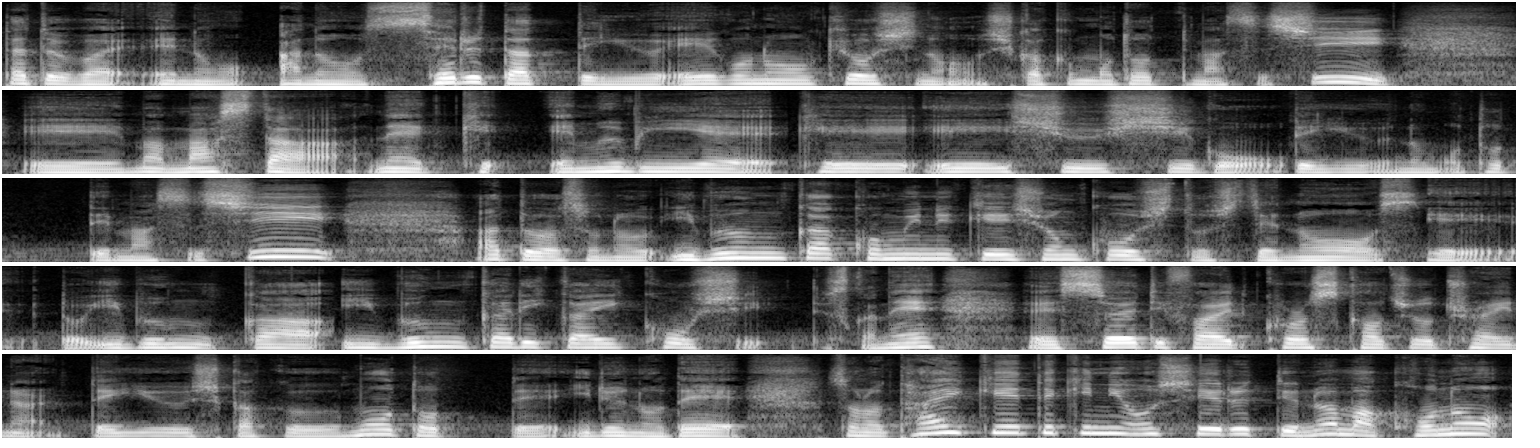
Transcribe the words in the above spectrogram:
例えば、えの、あの、セルタっていう英語の教師の資格も取ってますし、えー、まあ、マスターね、MBA、経営修士号っていうのも取ってってますし、あとはその異文化コミュニケーション講師としての、えっ、ー、と、異文化、異文化理解講師ですかね、え Certified Cross Cultural Trainer っていう資格も取っているので、その体系的に教えるっていうのは、まあ、この、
